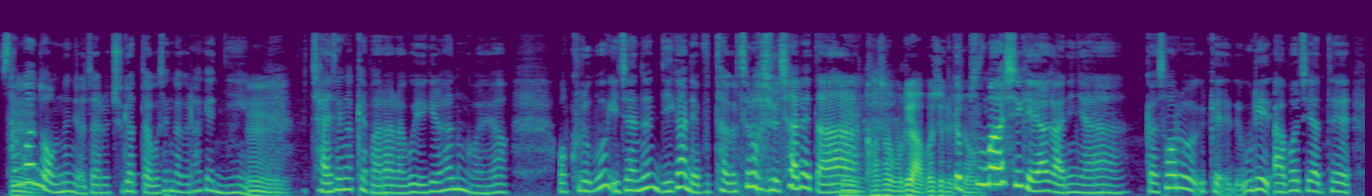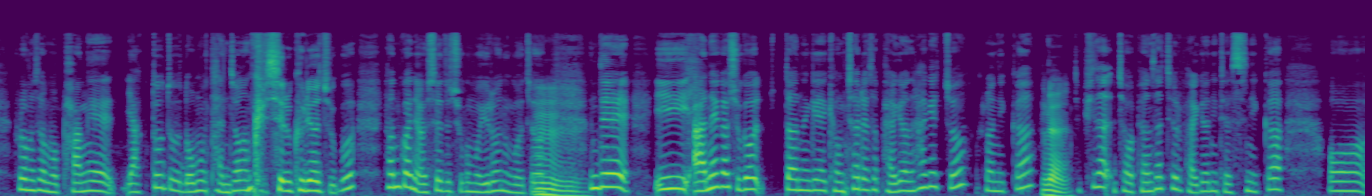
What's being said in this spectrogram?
상관도 없는 여자를 죽였다고 생각을 하겠니? 음. 잘 생각해 봐라라고 얘기를 하는 거예요. 어 그리고 이제는 네가 내 부탁을 틀어줄 차례다. 음, 가서 우리 아버지를 그러니까 좀. 품앗이 계약 아니냐. 그러니까 서로 이렇게 우리 아버지한테 그러면서 뭐 방에 약도도 너무 단정한 글씨를 그려주고 현관 열쇠도 주고 뭐 이러는 거죠. 음. 근데 이 아내가 죽었다는 게 경찰에서 발견을 하겠죠. 그러니까 네. 피사 저 변사체로 발견이 됐으니까 어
